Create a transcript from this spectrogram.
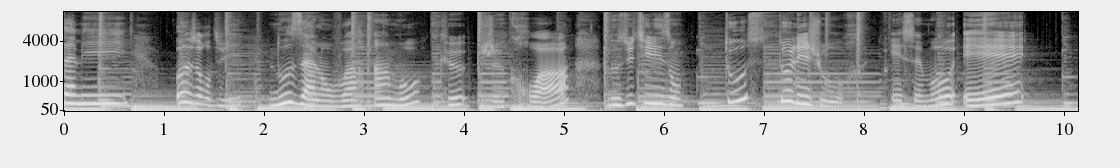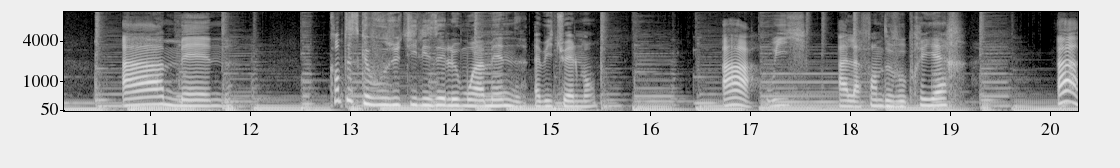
amis Aujourd'hui, nous allons voir un mot que je crois nous utilisons tous tous les jours. Et ce mot est Amen. Quand est-ce que vous utilisez le mot Amen habituellement? Ah oui, à la fin de vos prières. Ah,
